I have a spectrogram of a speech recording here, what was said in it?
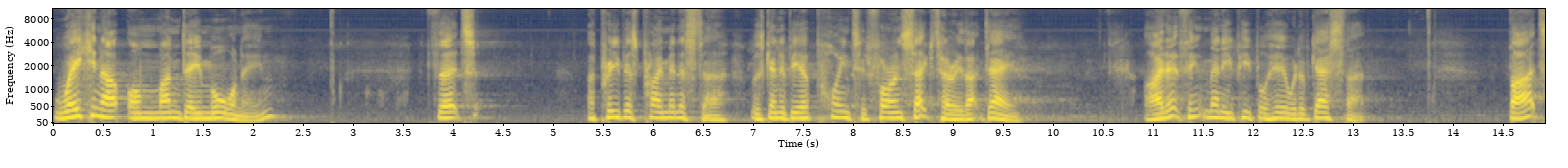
waking up on Monday morning that a previous prime minister was going to be appointed foreign secretary that day. I don't think many people here would have guessed that. But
